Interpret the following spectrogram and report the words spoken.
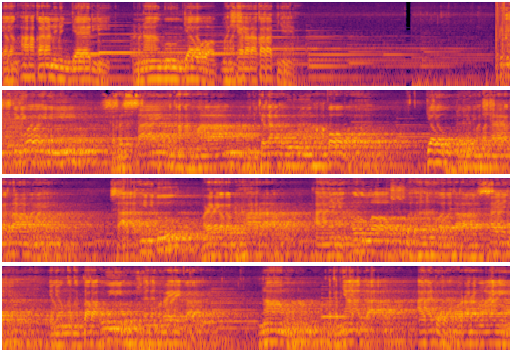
yang akan menjadi penanggung jawab masyarakatnya. Peristiwa ini selesai tengah malam di jalan Gunung Akobah jauh dari masyarakat ramai. Saat itu mereka berharap hanya Allah Subhanahu wa taala saja yang mengetahui urusan mereka. Namun ternyata ada orang lain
